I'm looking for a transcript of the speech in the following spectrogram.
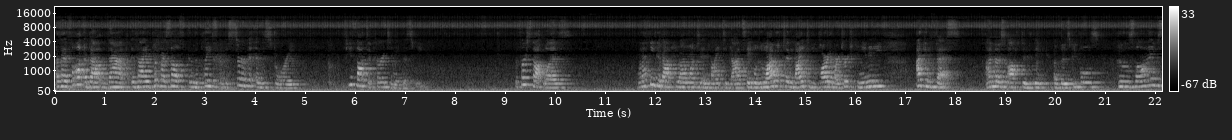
As I thought about that, if I put myself in the place of the servant in the story, a few thoughts occurred to me this week. The first thought was when I think about who I want to invite to God's table, who I want to invite to be part of our church community, I confess I most often think of those peoples whose lives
